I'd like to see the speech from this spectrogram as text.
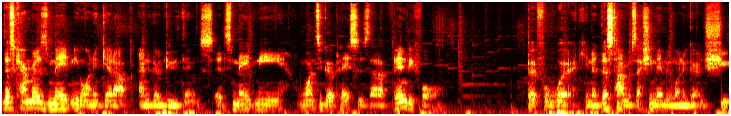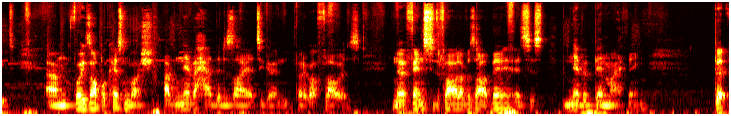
this camera has made me want to get up and go do things. It's made me want to go places that I've been before, but for work. You know, this time it's actually made me want to go and shoot. Um, for example, Kirstenbosch, I've never had the desire to go and photograph flowers. No offense to the flower lovers out there, it's just never been my thing. But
